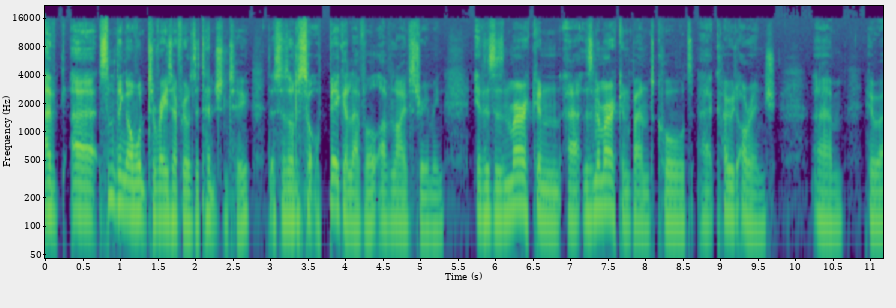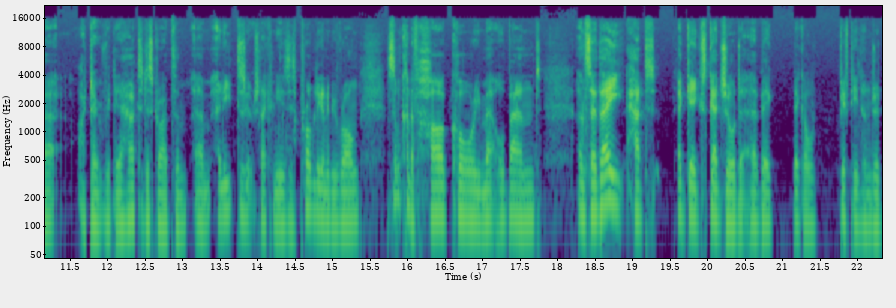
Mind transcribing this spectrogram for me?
uh, something I want to raise everyone's attention to that's on a sort of bigger level of live streaming. There's an American uh, there's an American band called uh, Code Orange, um, who are I don't really know how to describe them. Um, any description I can use is probably going to be wrong. Some kind of hardcore metal band, and so they had a gig scheduled at a big, big old fifteen hundred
